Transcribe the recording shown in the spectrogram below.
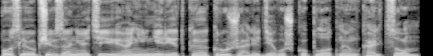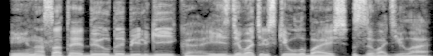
После общих занятий они нередко окружали девушку плотным кольцом, и носатая дылда-бельгийка, издевательски улыбаясь, заводила.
